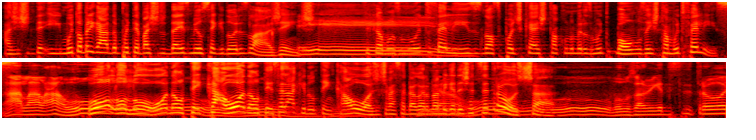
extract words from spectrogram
A gente te- E muito obrigado por ter batido 10 mil seguidores lá, gente. Ficamos muito felizes, nosso podcast tá com números muito bons, a gente tá muito feliz. Ah, lá, lá. Ô, Ô, Lolo, ô, não tem caô, não tem. Será que não tem caô? A gente vai saber agora na Amiga Deixa de Ser Trouxa. Ô, Vamos para Amiga Deixa de Ser Trouxa.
